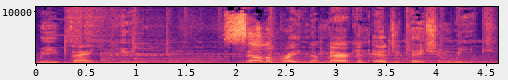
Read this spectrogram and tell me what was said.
we thank you. Celebrating American Education Week.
